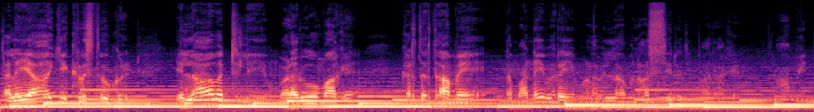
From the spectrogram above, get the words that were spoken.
தலையாகிய கிறிஸ்துவுக்குள் எல்லாவற்றிலேயும் வளருவோமாக. கர்த்தர் தாமே நம் அனைவரையும் அளவில்லாமல் ஆசீர்வதிப்பாராக. ஆமீன்.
